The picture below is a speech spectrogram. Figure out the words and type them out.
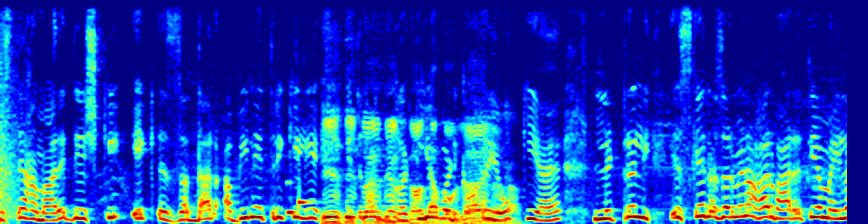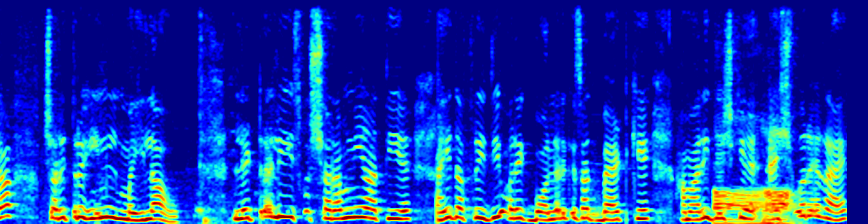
इसने हमारे देश की एक इज्जतदार अभिनेत्री के लिए इतना घटिया वर्ड का प्रयोग किया है। लिटरली इसके नज़र में ना हर भारतीय महिला चरित्रहीन महिला हो। लिटरली इसको शर्म नहीं आती है। शाहिद अफरीदी और एक बॉलर के साथ बैठ के हमारी देश के ऐश्वर्या राय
